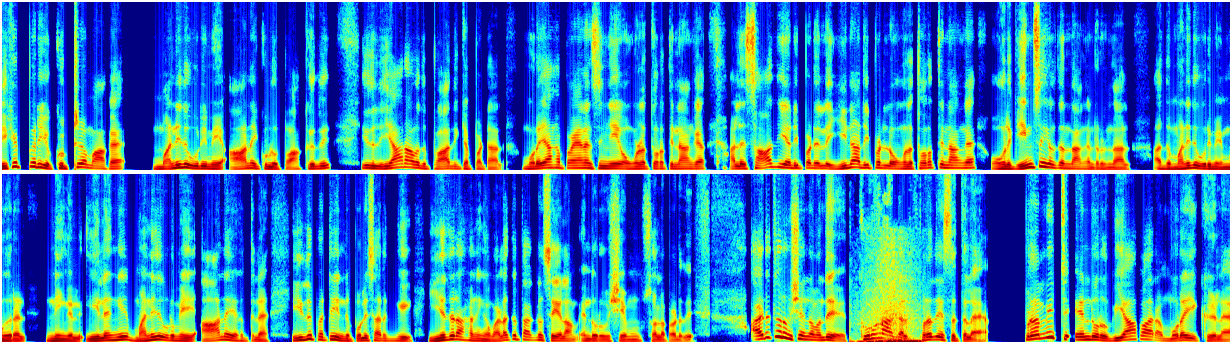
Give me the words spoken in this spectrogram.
மிகப்பெரிய குற்றமாக மனித உரிமை ஆணைக்குழு பார்க்குது. இதில் யாராவது பாதிக்கப்பட்டால் முறையாக பயணம் செஞ்சு உங்களை துரத்தினாங்க அல்லது சாதி அடிப்படையில் இன அடிப்படையில் உங்களை துரத்தினாங்க உங்களுக்கு இம்சைகள் தந்தாங்க இருந்தால் அது மனித உரிமை மீறல். நீங்கள் இலங்கை மனித உரிமை ஆணையகத்தில் இது பற்றி இந்த போலீசாருக்கு எதிராக நீங்கள் வழக்கு தாக்கல் செய்யலாம் என்ற ஒரு விஷயமும் சொல்லப்படுது. அடுத்த ஒரு விஷயம் வந்து குருநாகல் பிரதேசத்துல பிரமிட் என்ற ஒரு வியாபார முறை கீழே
